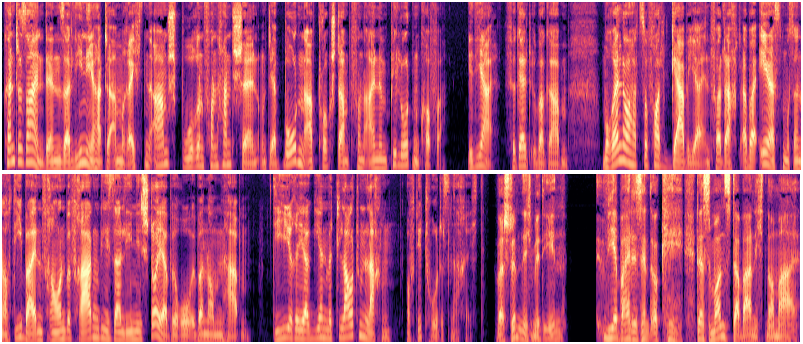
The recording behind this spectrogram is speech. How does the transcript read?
Könnte sein, denn Salini hatte am rechten Arm Spuren von Handschellen und der Bodenabdruck stammt von einem Pilotenkoffer. Ideal für Geldübergaben. Morello hat sofort Gabbia in Verdacht, aber erst muss er noch die beiden Frauen befragen, die Salinis Steuerbüro übernommen haben. Die reagieren mit lautem Lachen auf die Todesnachricht. Was stimmt nicht mit Ihnen? Wir beide sind okay. Das Monster war nicht normal.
